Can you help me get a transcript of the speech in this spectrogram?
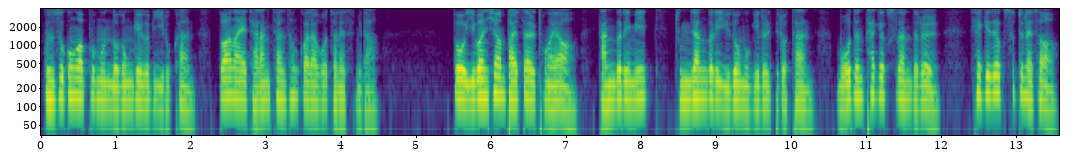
군수공업 부문 노동계급이 이룩한 또 하나의 자랑찬 성과라고 전했습니다. 또 이번 시험 발사를 통하여 단거리 및 중장거리 유도 무기를 비롯한 모든 타격 수단들을 세계적 수준에서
